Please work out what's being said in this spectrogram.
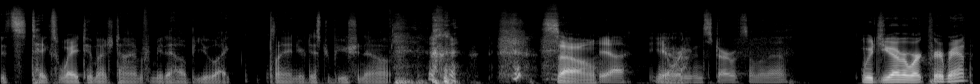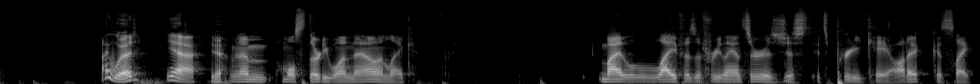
it takes way too much time for me to help you like plan your distribution out. so, Yeah. Yeah. Yeah. to even start with some of that? would you ever work for a brand? I would. Yeah. Yeah. I mean, I'm almost 31 now, and like, my life as a freelancer is just it's pretty chaotic. It's like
